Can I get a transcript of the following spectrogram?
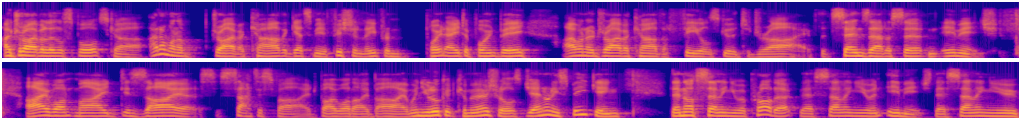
I drive a little sports car. I don't want to drive a car that gets me efficiently from point A to point B. I want to drive a car that feels good to drive, that sends out a certain image. I want my desires satisfied by what I buy. When you look at commercials, generally speaking, they're not selling you a product, they're selling you an image. They're selling you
